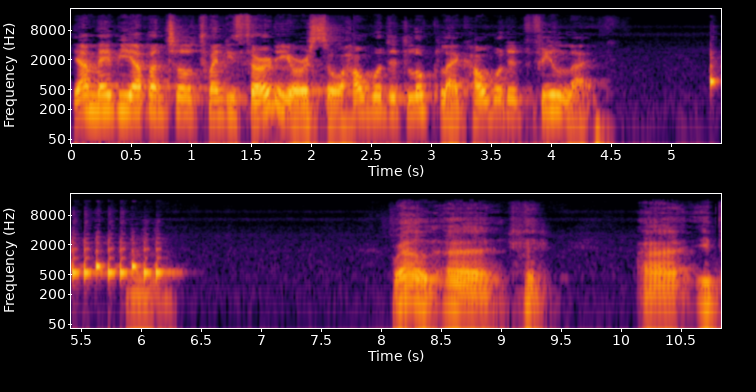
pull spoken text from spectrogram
yeah, maybe up until 2030 or so? How would it look like? How would it feel like? Mm. Well, uh, uh, it,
